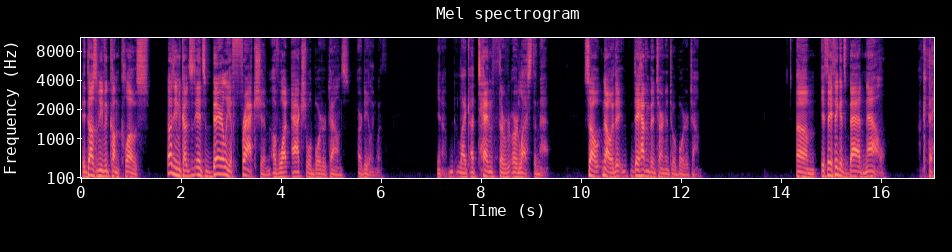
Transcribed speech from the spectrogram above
It doesn't even come close. It doesn't even come. It's barely a fraction of what actual border towns are dealing with. You know, like a tenth or, or less than that. So no, they, they haven't been turned into a border town. Um, if they think it's bad now, okay,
